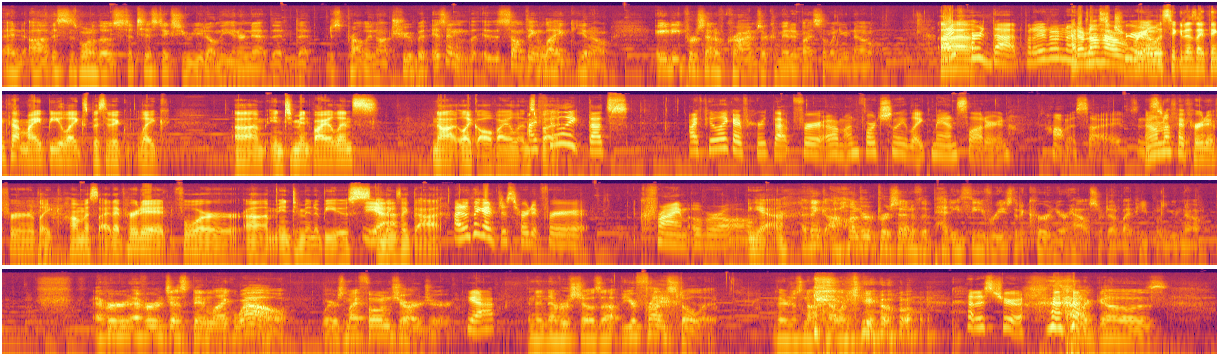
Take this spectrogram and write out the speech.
and uh, this is one of those statistics you read on the internet that that is probably not true, but isn't is something like you know, eighty percent of crimes are committed by someone you know. I've Uh, heard that, but I don't know. I don't know that's how true. realistic it is. I think that might be like specific, like um, intimate violence, not like all violence, I but. feel like that's. I feel like I've heard that for um, unfortunately like manslaughter and homicides. And I don't know stuff if I've heard that. it for like homicide. I've heard it for um, intimate abuse Yeah. and things like that. I don't think I've just heard it for crime overall. Yeah. I think 100% of the petty thieveries that occur in your house are done by people you know. Ever ever just been like, "Wow, where's my phone charger?" Yeah, And it never shows up? Your friend stole it. They're just not telling you. that is true. how it goes.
